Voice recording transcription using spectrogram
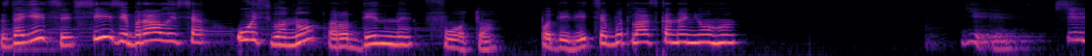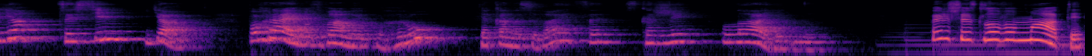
Здається, всі зібралися. Ось воно родинне фото. Подивіться, будь ласка, на нього. Діти, сім'я це сім'я. Пограємо з вами в гру, яка називається Скажи лагідно. Перше слово мати.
